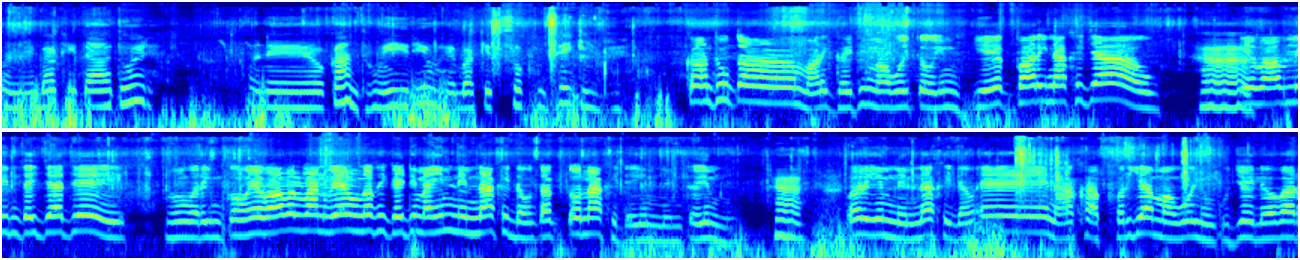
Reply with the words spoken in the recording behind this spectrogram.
અને બાકી તો આ ધૂળ. અને કાંધું એ રહ્યું હે બાકી તો થઈ ગયું છે કાંધું તા મારી ગઢીમાં હોય તો એમ એક ભારી નાખી જાવ. હા. એ વાવલીને દઈ જાજે. હું વરી એમ કહું એ વાવલવાનું વેરું નથી ગઢીમાં એમને એમ નાખી દઉં તક તો નાખી દે એમને એમ તો એમને. હા. વળી એમને એમ નાખી દઉં એ આખા ફરિયામાં હોય હું જોઈ લે અવાર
